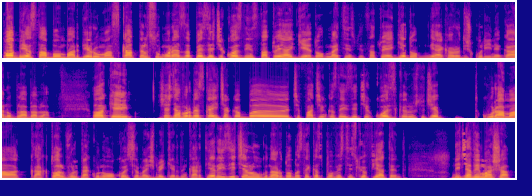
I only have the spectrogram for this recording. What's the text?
Tobi ăsta, bombardierul mascat, îl sumonează pe 10 cozi din statuia Ghedo. Mai țin statuia Ghedo? E care o cu Rineganu, bla bla bla. Ok. Și ăștia vorbesc aici că, bă, ce facem că ăsta 10 cozi, că nu știu ce, Kurama, actual vulpea cu 9 cozi, cel mai șmecher din cartier, îi zice lui Naruto, bă, stai că-ți povestesc eu, fii atent. Deci avem așa,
